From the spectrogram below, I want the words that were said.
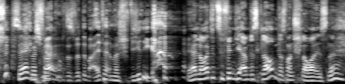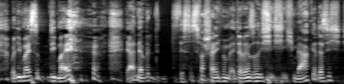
Sehr gut. Ich merke auch, das wird im Alter immer schwieriger. Ja, Leute zu finden, die einem das glauben, dass man schlauer ist, ne? Aber die meiste, die mei ja, ne, das ist wahrscheinlich mit dem Älterwerden so. Ich, ich, ich merke, dass ich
